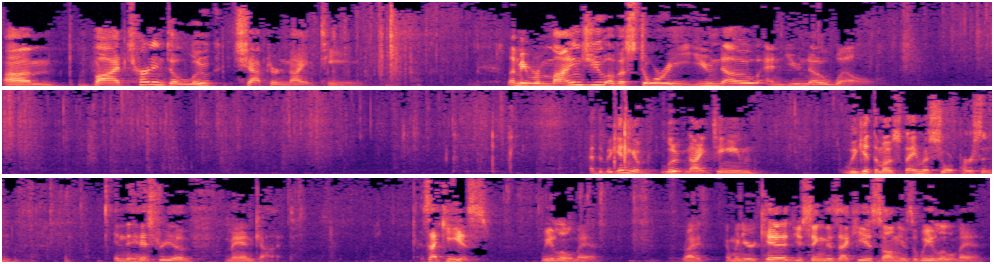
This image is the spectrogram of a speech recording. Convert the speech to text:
um, by turning to Luke chapter 19. Let me remind you of a story you know and you know well. At the beginning of Luke 19, we get the most famous short person in the history of mankind Zacchaeus, wee little man right? And when you're a kid, you sing the Zacchaeus song, he was a wee little man.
